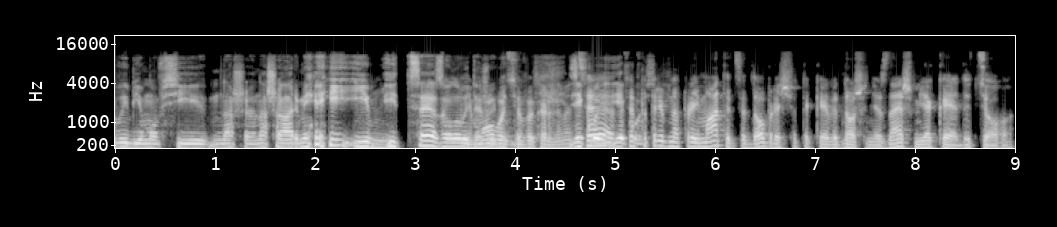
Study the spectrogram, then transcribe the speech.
виб'ємо всі, наша, наша армія, і, і, і це з голови І теж мову цю виб'ємо. Це, якої- це потрібно приймати. Це добре, що таке відношення, знаєш, м'яке до цього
